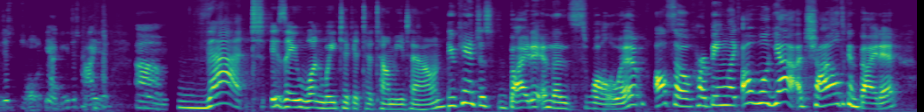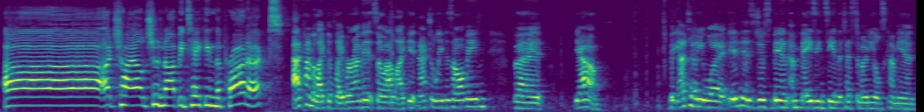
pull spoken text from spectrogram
just it. yeah, you can just bite it. Um, That is a one way ticket to Tummy Town. You can't just bite it and then swallow it. Also, her being like, oh, well, yeah, a child can bite it. Uh, a child should not be taking the product. I kind of like the flavor of it, so I like it naturally dissolving. But yeah. But I tell you what, it has just been amazing seeing the testimonials come in.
